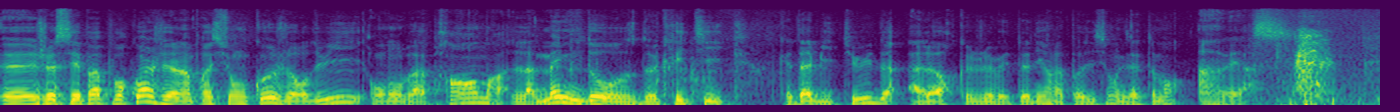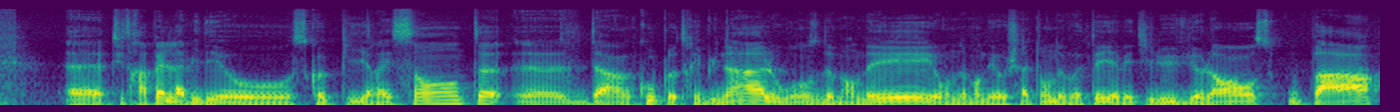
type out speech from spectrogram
euh, je sais pas pourquoi, j'ai l'impression qu'aujourd'hui, on va prendre la même dose de critique que d'habitude, alors que je vais tenir la position exactement inverse. Euh, tu te rappelles la vidéoscopie récente euh, d'un couple au tribunal où on se demandait, on demandait au chaton de voter, y avait-il eu violence ou pas?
